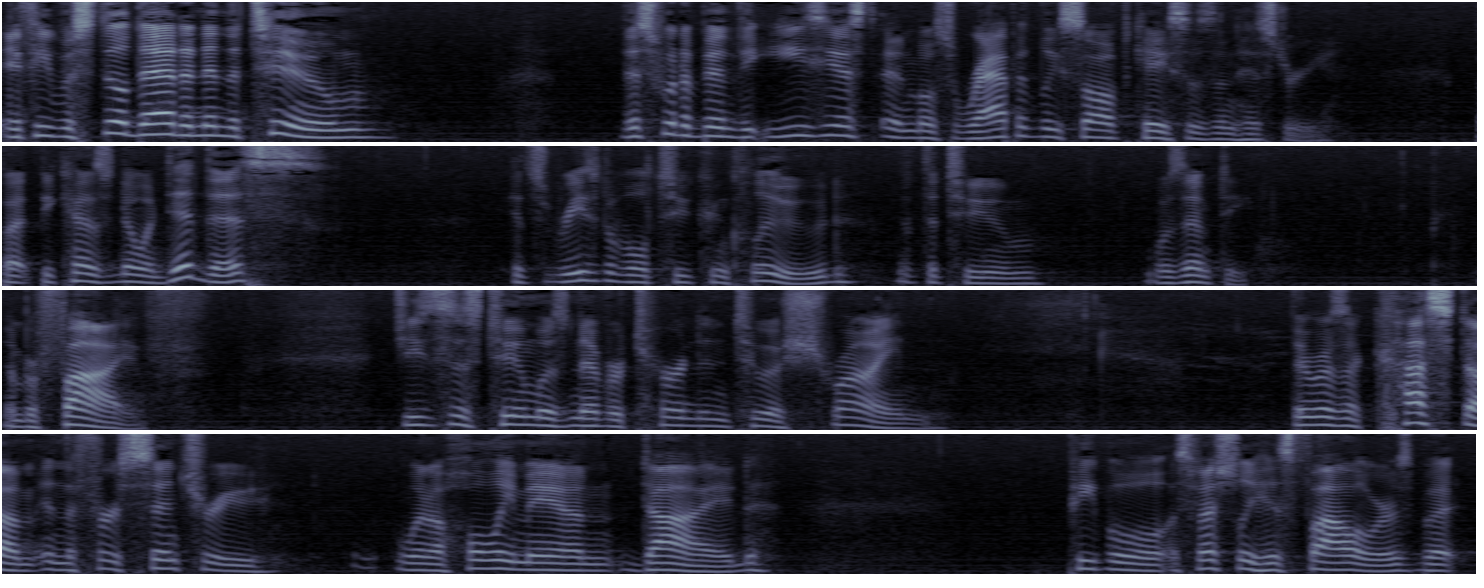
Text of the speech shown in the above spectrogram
If he was still dead and in the tomb, this would have been the easiest and most rapidly solved cases in history. But because no one did this, it's reasonable to conclude that the tomb was empty. Number five, Jesus' tomb was never turned into a shrine. There was a custom in the first century when a holy man died, people, especially his followers, but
